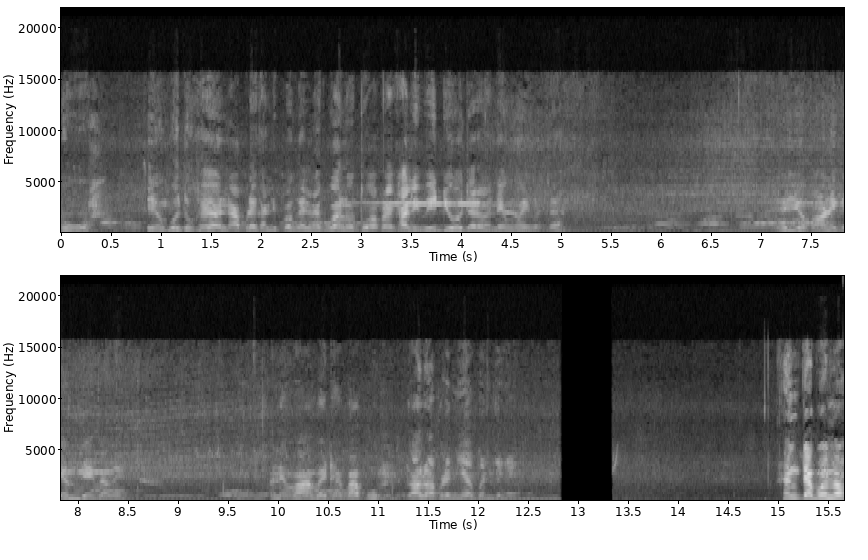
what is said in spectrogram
તો એવું બધું છે અને આપણે ખાલી પગે લાગવાનું હતું. આપણે ખાલી વીડિયો ઉતારવાને એવું આવ્યા હતા. વીડિયો પાણી કેમ જાય બાબે અને વાં બેઠા બાપુ ચાલો આપણે ત્યાં પણ જઈએ. હંગતા બોલો.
